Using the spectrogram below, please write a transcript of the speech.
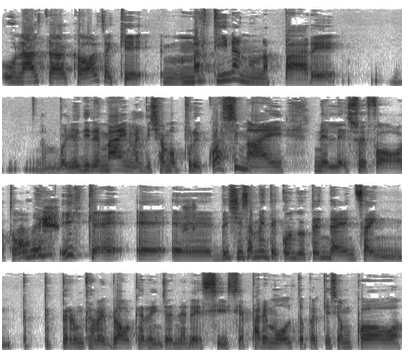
un'altra cosa è che Martina non appare non voglio dire mai, ma diciamo pure quasi mai nelle sue foto, ah, il che è, è decisamente controtendenza in, per un travel blogger in genere si, si, appare molto perché si è un po'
